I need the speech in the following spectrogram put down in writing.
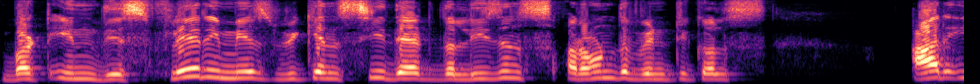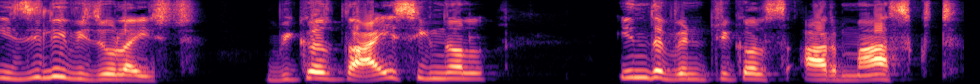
But in this FLAIR image, we can see that the lesions around the ventricles are easily visualized because the eye signal in the ventricles are masked.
